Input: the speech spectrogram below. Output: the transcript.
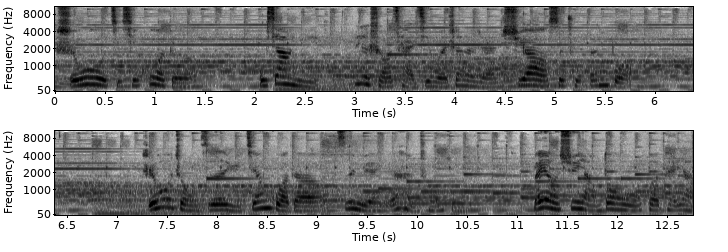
食物极其获得，不像以猎手采集为生的人需要四处奔波。植物种子与坚果的资源也很充足，没有驯养动物或培养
